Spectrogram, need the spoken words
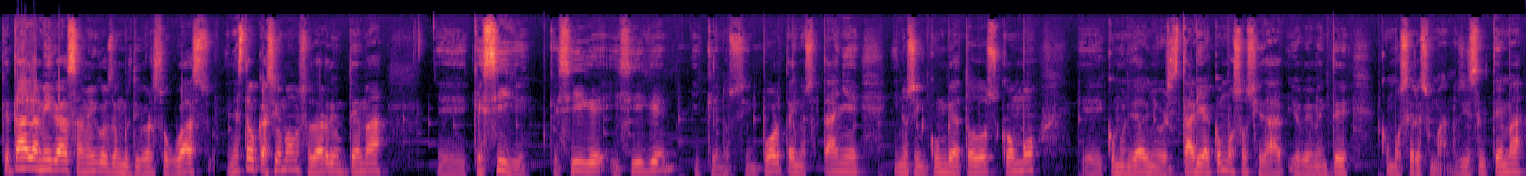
¿Qué tal amigas, amigos de Multiverso Was? En esta ocasión vamos a hablar de un tema eh, que sigue, que sigue y sigue y que nos importa y nos atañe y nos incumbe a todos como eh, comunidad universitaria, como sociedad y obviamente como seres humanos. Y es el tema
